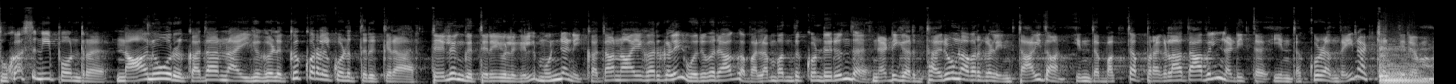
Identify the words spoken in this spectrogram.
சுஹாசினி போன்ற நானூறு கதாநாயகிகளுக்கு குரல் கொடுத்திருக்கிறார். தெலுங்கு திரையுலகில் முன்னணி கதாநாயகர்களில் ஒருவராக வலம் வந்து கொண்டிருந்த நடிகர் தருண் அவர்களின் தாய்தான் இந்த பக்த பிரகலாதாவில் நடித்த இந்த குழந்தை நட்சத்திரம்.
